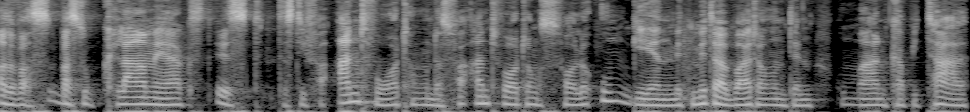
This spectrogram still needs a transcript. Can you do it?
Also was, was du klar merkst, ist, dass die Verantwortung und das verantwortungsvolle Umgehen mit Mitarbeitern und dem humanen Kapital,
